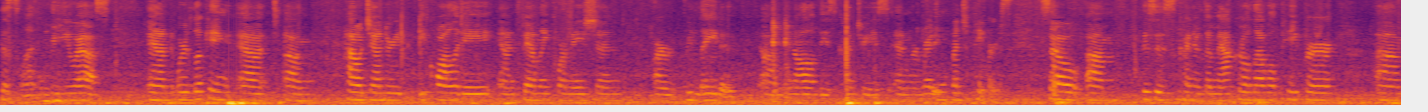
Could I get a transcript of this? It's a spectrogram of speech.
this one, the U.S. And we're looking at um, how gender e- equality and family formation are related um, in all of these countries, and we're writing a bunch of papers. So um, this is kind of the macro level paper. Um,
